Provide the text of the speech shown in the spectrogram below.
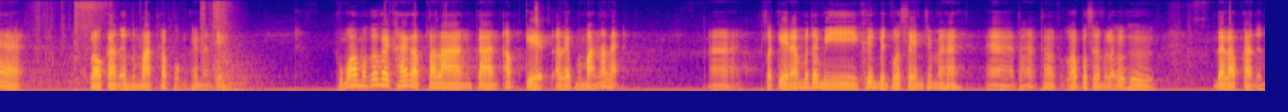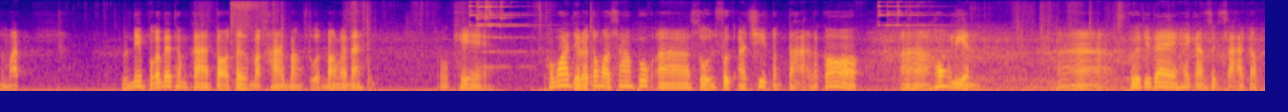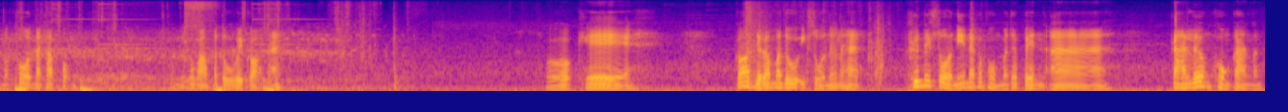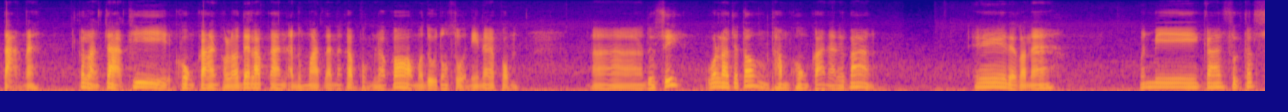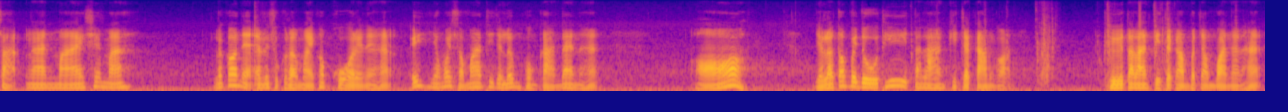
รอการอนุมัติครับผมแค่นั้นเอง ผมว่ามันก็คล้ายๆกับตารางการอัปเกรดอะไรประมาณนั่นแหละอ่าสังเกตนะมันจะมีขึ้นเป็นเปอร์เซ็นต์ใช่ไหมฮะอ่าตอนนั้นถ้าร้อยเปอร์เซ็นต์เมื่อไหร่ก็คือได้รับการอนุมัติแล้วนี่ผมก็ได้ทำการต่อเติมอาคารบางส่วนบ้างแล้วนะ โอเค เพราะว่าเดี๋ยวเราต้องมาสร้างพวกศูนย์ฝึกอาชีพต่างๆ แล้วก็ห้องเรียนเพื่อที่ได้ให้การศึกษากับนักโทษนะครับผมตรงนี้ก็วางประตูไว้ก่อนนะ โอเค ก็เดี๋ยวเรามาดูอีกส่วนหนึ่งนะฮะคือในส่วนนี้นะครับผมมันจะเป็นาการเริ่มโครงการต่างๆนะก็หลังจากที่โครงการของเราได้รับการอนุมัติแล้วนะครับ ผมแล้วก็มาดูตรงส่วนนี้นะครับผมดูซิว่าเราจะต้องทำโครงการอะไรบ้าง เอ๊เดี๋ยวก่อนนะ มันมีการฝึกทักษะงานไม้ใช่ไหมแล้วก็เนี่ยอะไรสุขอนามัยครอบครัวเลยเนี่ยฮะ เอ๊ะยังไม่สามารถที่จะเริ่มโครงการได้นะฮะ อ๋อ เดี๋ยวเราต้องไปดูที่ตารางกิจกรรมก่อน คือตารางกิจกรรมประจำวันนะฮะ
